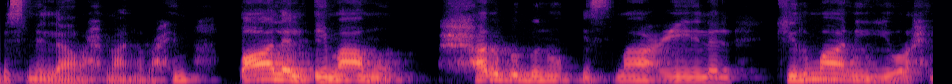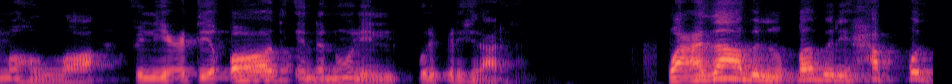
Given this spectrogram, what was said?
பிஸ்மில்லா ரஹ்மான் ரஹீம். பாலல் இமாமு ஹர்புனு இஸ்மாயிலல் இஸ்மாயில் கிர்மானியு ரஹ்மஹுல்லா ஃபில் இஅ்திகாத் என்ற நூலில் குறிப்பிடுகிறார்கள். வஅதாபுல் கப்ரி ஹக்குன்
